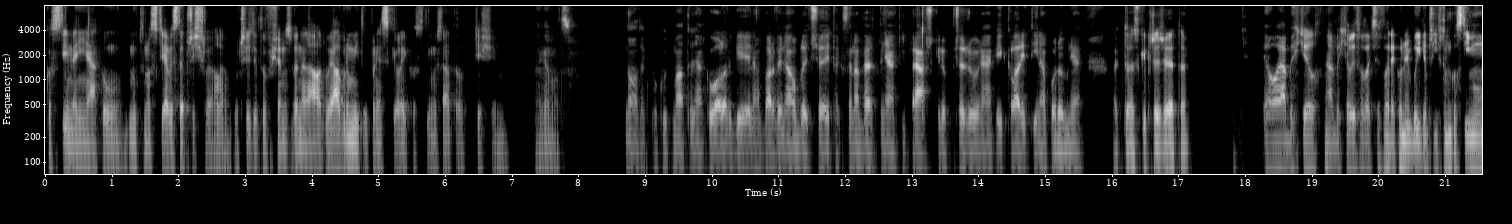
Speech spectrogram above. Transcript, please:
kostým není nějakou nutností, abyste přišli, ale určitě to všem zvedne náladu. Já budu mít úplně skvělý kostým, už se na to těším mega moc. No, tak pokud máte nějakou alergii na barvy na obličej, tak se naberte nějaký prášky dopředu, nějaký klaritín a podobně, tak to hezky přežijete. Jo, já bych chtěl, já bych chtěl vysvětlit, ať se fakt jako nebojíte přijít v tom kostýmu.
